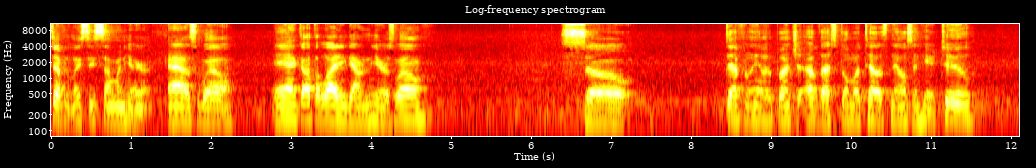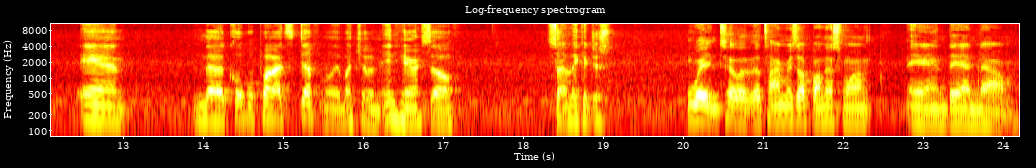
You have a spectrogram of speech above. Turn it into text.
definitely see some in here as well. And got the lighting down in here as well. So definitely have a bunch of the stomatella snails in here too. And the copepods, definitely a bunch of them in here. So certainly could just wait until the timer's up on this one and then um,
